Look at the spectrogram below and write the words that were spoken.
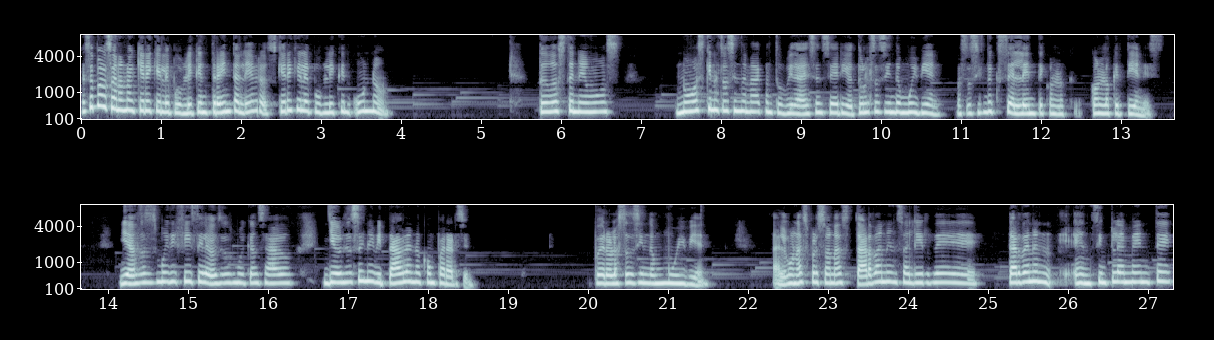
Esa persona no quiere que le publiquen 30 libros, quiere que le publiquen uno. Todos tenemos no es que no estás haciendo nada con tu vida, es en serio, tú lo estás haciendo muy bien, lo estás haciendo excelente con lo, que, con lo que tienes. Y a veces es muy difícil, a veces es muy cansado, y a veces es inevitable no compararse. Pero lo estás haciendo muy bien. Algunas personas tardan en salir de... tardan en, en simplemente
